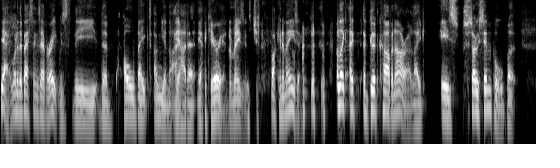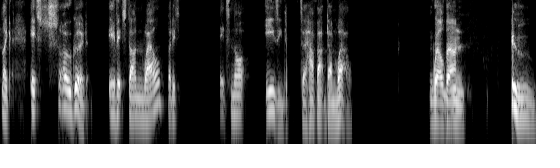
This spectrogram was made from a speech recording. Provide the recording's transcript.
yeah, one of the best things I ever ate was the the whole baked onion that I Yeah. had at the Epicurean. amazing. It's just fucking amazing. but like a, a good carbonara, like is so simple, but like it's so good if it's done well. But it's it's not easy to, to have that done well. Well done. Ooh.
